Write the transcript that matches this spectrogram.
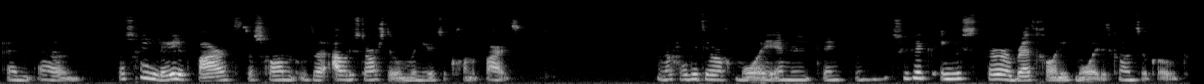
En um, het was geen lelijk paard. Het was gewoon op de oude Starstone manier natuurlijk gewoon een paard. En dat vond ik heel erg mooi. En ik denk, misschien vind ik English Thoroughbred gewoon niet mooi. Dat kan natuurlijk ook.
